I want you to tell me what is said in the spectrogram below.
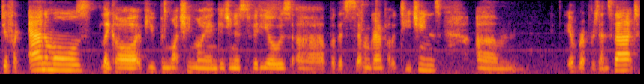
different animals. Like uh, if you've been watching my indigenous videos, uh, but the seven grandfather teachings, um, it represents that.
